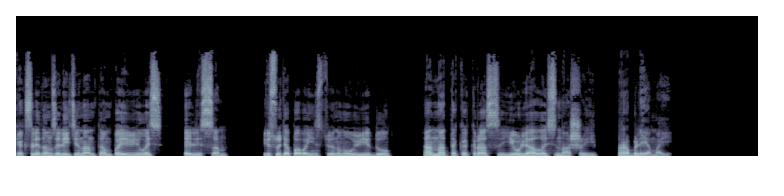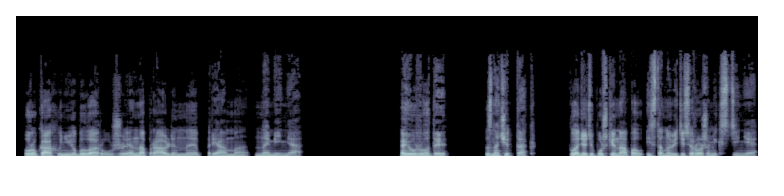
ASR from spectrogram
Как следом за лейтенантом появилась Эллисон, и, судя по воинственному виду, она-то как раз и являлась нашей проблемой. В руках у нее было оружие, направленное прямо на меня. «Эй, уроды! Значит так, кладете пушки на пол и становитесь рожами к стене,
